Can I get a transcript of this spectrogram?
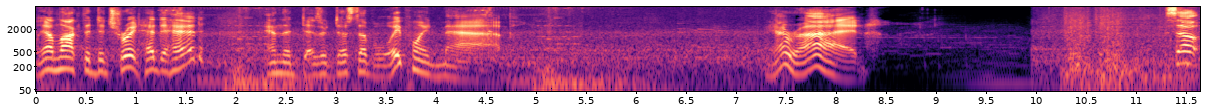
We unlock the Detroit head-to-head -head and the Desert Dust Up Waypoint map. All right. So,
